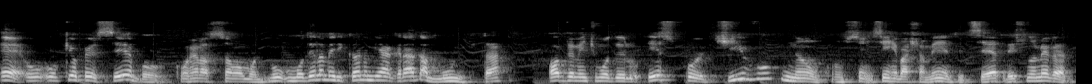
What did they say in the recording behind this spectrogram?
É, o, o, que eu percebo com relação ao o modelo americano me agrada muito, tá? Obviamente o modelo esportivo, não, com, sem, sem rebaixamento, etc. Isso não me agrada.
